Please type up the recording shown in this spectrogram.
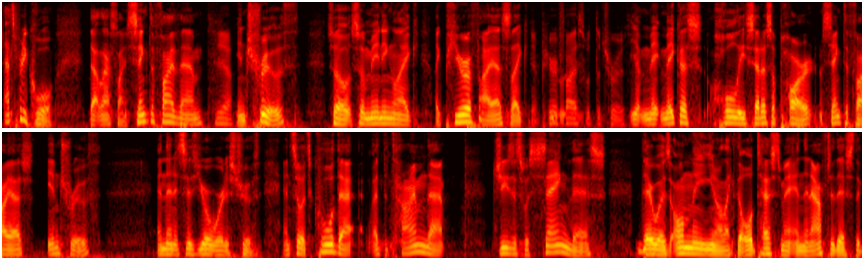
that's pretty cool. That last line: Sanctify them Yeah. in truth. So so meaning like like purify us, like Yeah. Purify us with the truth. yeah, make make us holy, set us apart, sanctify us in truth. And then it says your word is truth. And so it's cool that at the time that Jesus was saying this, there was only, you know, like the Old Testament and then after this the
